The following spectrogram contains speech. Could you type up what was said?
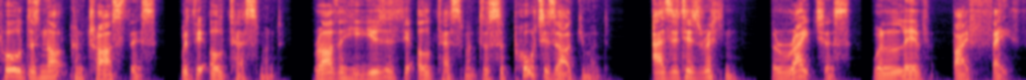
Paul does not contrast this with the Old Testament. Rather, he uses the Old Testament to support his argument. As it is written, the righteous will live by faith.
